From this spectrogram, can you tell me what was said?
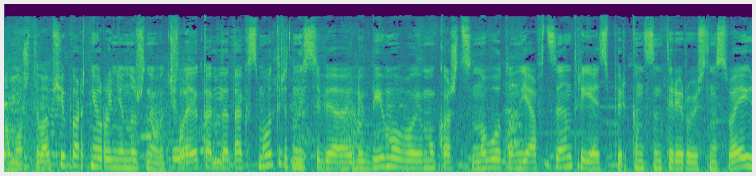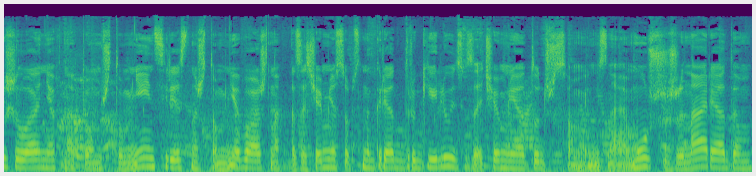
А может, и вообще партнеры не нужны? Вот человек, когда так смотрит на себя любимого, ему кажется, ну вот он, я в центре, я теперь концентрируюсь на своих желаниях, на том, что мне интересно, что мне важно. А зачем мне, собственно говоря, другие люди? Зачем мне тот же самый, не знаю, муж, жена рядом?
